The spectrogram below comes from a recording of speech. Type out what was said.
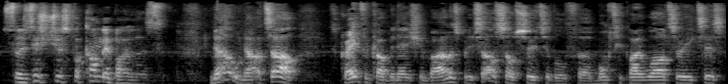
So is this just for combi boilers? No, not at all. It's great for combination boilers, but it's also suitable for multi-point water heaters,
